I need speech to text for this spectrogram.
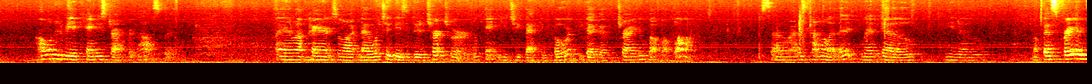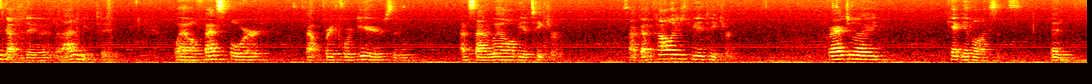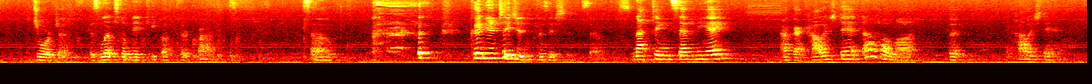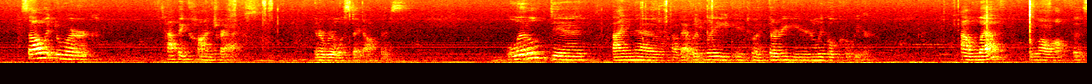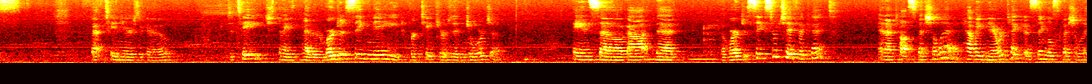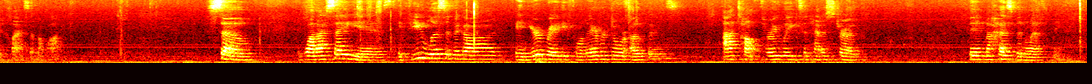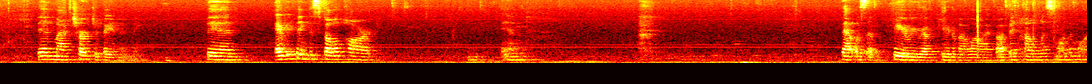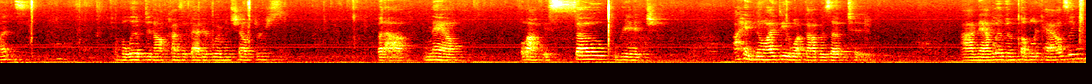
I wanted to be a candy striper at the hospital. And my parents were like, no, we're too busy doing church work, we can't get you back and forth, you gotta go for training, blah, blah, blah. So I just kinda let it, let it go, you know, my best friends got to do it, but I didn't get to. Well, fast forward about three, four years, and I decided, well, I'll be a teacher. So I go to college to be a teacher. Graduate, can't get a license in Georgia, because Lipscomb need to keep up with their requirements. So, a teaching position, so it's nineteen seventy-eight. I've got college debt, not a whole lot, but college debt. So I went to work typing contracts in a real estate office. Little did I know how that would lead into a thirty-year legal career. I left the law office about ten years ago to teach. They had an emergency need for teachers in Georgia. And so I got that emergency certificate and I taught special ed, having never taken a single special ed class in my life. So, what I say is, if you listen to God and you're ready for whatever door opens, I taught three weeks and had a stroke. Then my husband left me. Then my church abandoned me. Then everything just fell apart. And that was a very rough period of my life. I've been homeless more than once. I've lived in all kinds of battered women's shelters. But uh, now, life is so rich. I had no idea what God was up to. I now live in public housing.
